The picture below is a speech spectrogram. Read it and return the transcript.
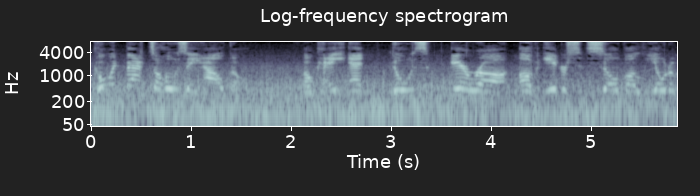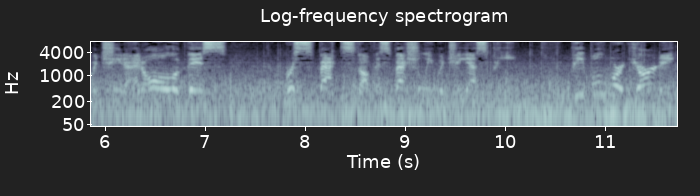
Going back to Jose Aldo, okay, and those era of Anderson Silva, Lyoto Machida, and all of this respect stuff, especially with GSP. People were yearning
